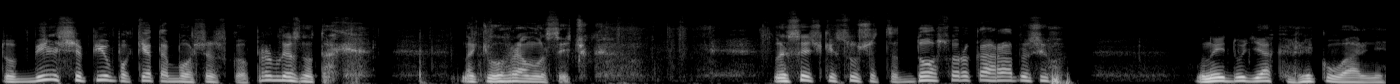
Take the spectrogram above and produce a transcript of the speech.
То більше пів пакета бошевського. Приблизно так. На кілограм лисичок. Лисички сушаться до 40 градусів. Вони йдуть як лікувальні.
